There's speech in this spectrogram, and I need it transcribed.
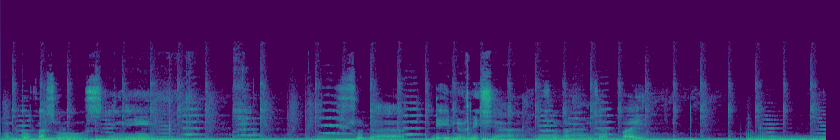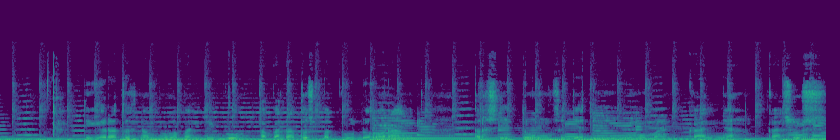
Untuk kasus ini sudah di Indonesia sudah mencapai 368.842 orang terhitung sejak diumumkannya kasus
